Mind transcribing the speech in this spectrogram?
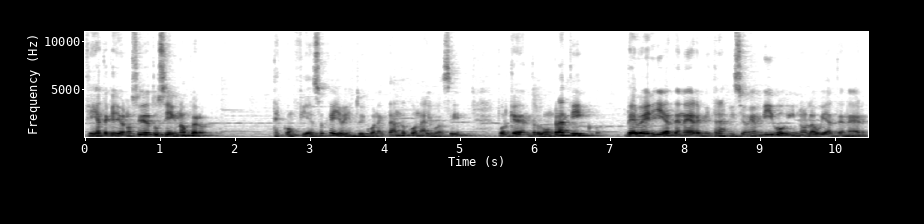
Fíjate que yo no soy de tu signo, pero te confieso que yo estoy conectando con algo así, porque dentro de un ratico debería tener mi transmisión en vivo y no la voy a tener,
